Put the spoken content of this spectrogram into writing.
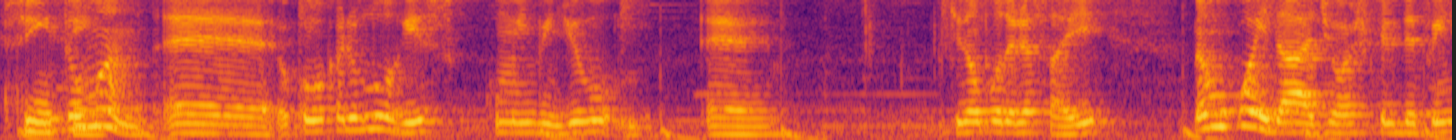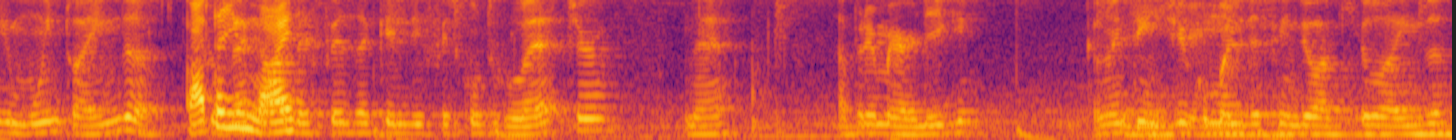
Sim, então, sim. mano, é, eu colocaria o Loris como invendível, é, que não poderia sair. Mesmo com a idade, eu acho que ele defende muito ainda. Cata demais. A defesa que ele fez contra o Leicester, né? Na Premier League. Eu não sim, entendi sim. como ele defendeu aquilo ainda.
